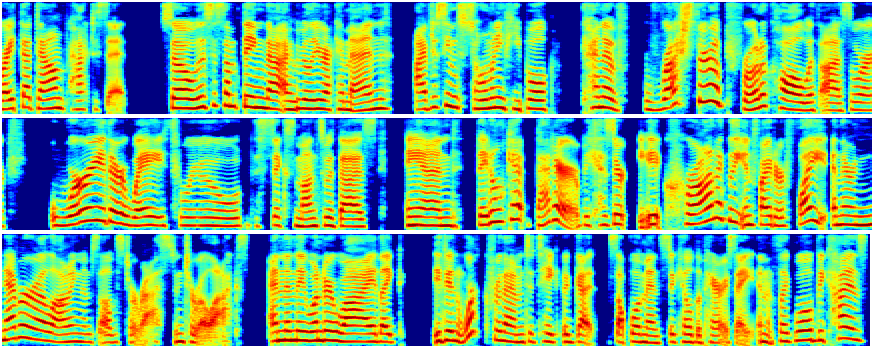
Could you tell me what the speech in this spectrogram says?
Write that down, practice it. So this is something that I really recommend. I've just seen so many people kind of rush through a protocol with us or worry their way through the six months with us and they don't get better because they're it chronically in fight or flight and they're never allowing themselves to rest and to relax. And then they wonder why, like, it didn't work for them to take the gut supplements to kill the parasite. And it's like, well, because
